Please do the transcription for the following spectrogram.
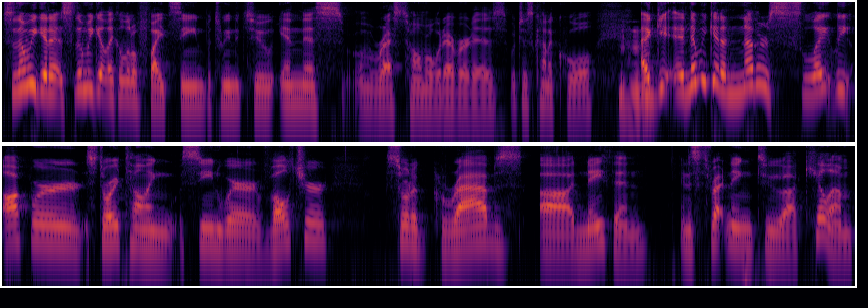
so then we get a so then we get like a little fight scene between the two in this rest home or whatever it is, which is kind of cool. I get, and then we get another slightly awkward storytelling scene where Vulture sort of grabs uh, Nathan and is threatening to uh, kill him,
